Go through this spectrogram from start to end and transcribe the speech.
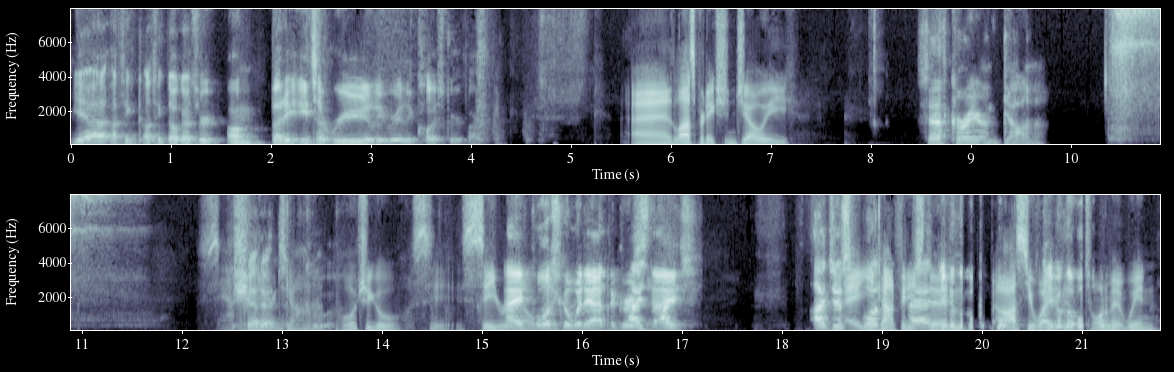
yeah, I think I think they'll go through. Um, but it, it's a really really close group. I reckon. And last prediction, Joey. South Korea and Ghana. South Shout Korea out and to Ghana, Bakura. Portugal. See, see Hey, Portugal went going out in the group I- I- stage. I just Hey, you can't finish bad- third Give him the ball. ask your way Give to the the tournament win.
